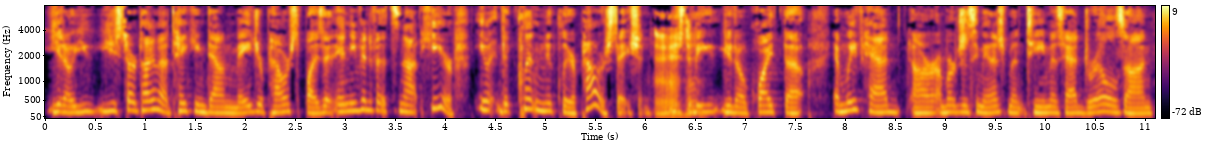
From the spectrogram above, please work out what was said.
you know, you, you start talking about taking down major power supplies, and even if it's not here, you know, the Clinton nuclear power station used to mm-hmm. be, you know, quite the, and we've had, our emergency management team has had drills on,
